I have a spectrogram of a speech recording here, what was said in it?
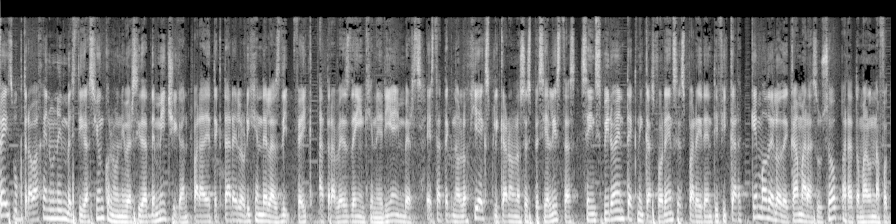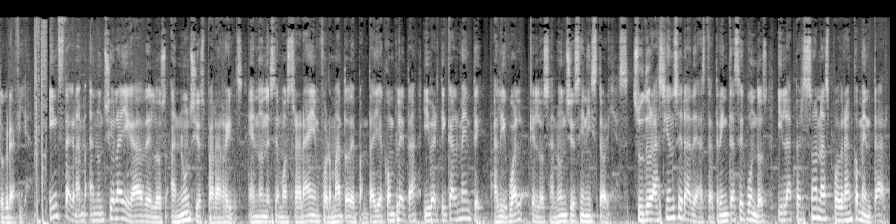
Facebook trabaja en una investigación con la Universidad de Michigan para detectar el origen de las deepfake a través de ingeniería inversa. Esta tecnología, explicaron los especialistas, se inspiró en técnicas forenses para identificar qué modelo de cámaras usó para tomar una fotografía. Instagram anunció la llegada de los anuncios para Reels, en donde se mostrará en formato de pantalla completa y verticalmente, al igual que los anuncios en historias. Su duración será de hasta 30 segundos y las personas podrán comentar,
